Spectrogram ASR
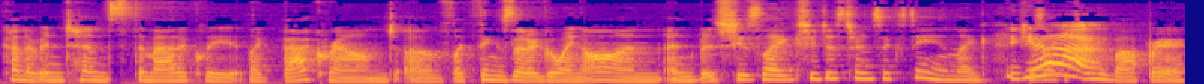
kind of intense thematically like background of like things that are going on and but she's like she just turned 16 like she's like a Yeah. teeny bopper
